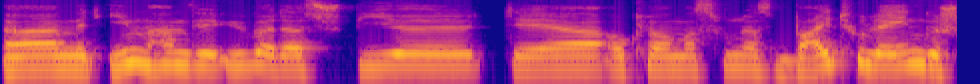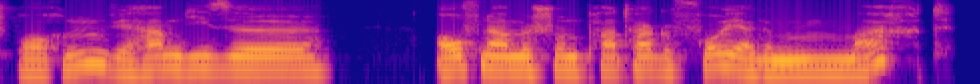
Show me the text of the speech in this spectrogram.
Äh, mit ihm haben wir über das Spiel der Oklahoma Sooners bei Tulane gesprochen. Wir haben diese Aufnahme schon ein paar Tage vorher gemacht.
